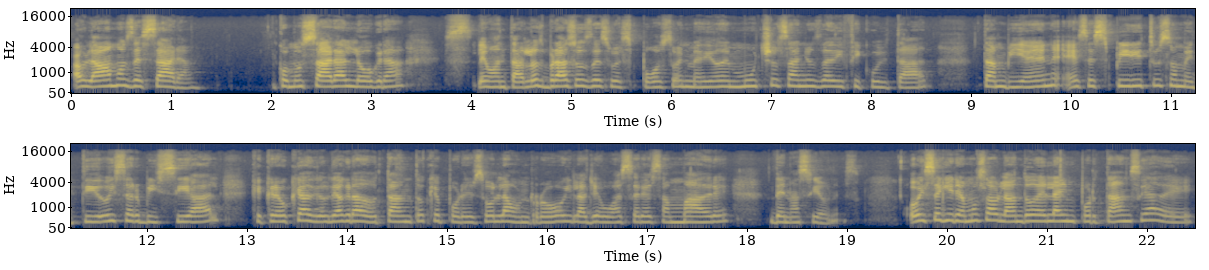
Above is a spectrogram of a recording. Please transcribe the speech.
Hablábamos de Sara, cómo Sara logra levantar los brazos de su esposo en medio de muchos años de dificultad. También ese espíritu sometido y servicial que creo que a Dios le agradó tanto que por eso la honró y la llevó a ser esa madre de naciones. Hoy seguiremos hablando de la importancia de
